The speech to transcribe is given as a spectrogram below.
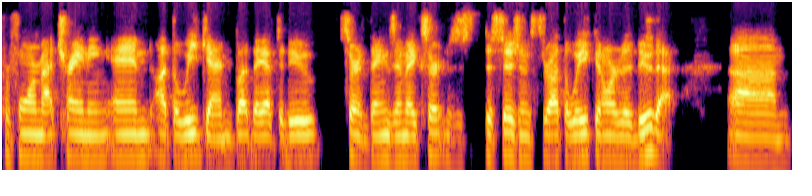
perform at training and at the weekend, but they have to do certain things and make certain decisions throughout the week in order to do that. Um,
